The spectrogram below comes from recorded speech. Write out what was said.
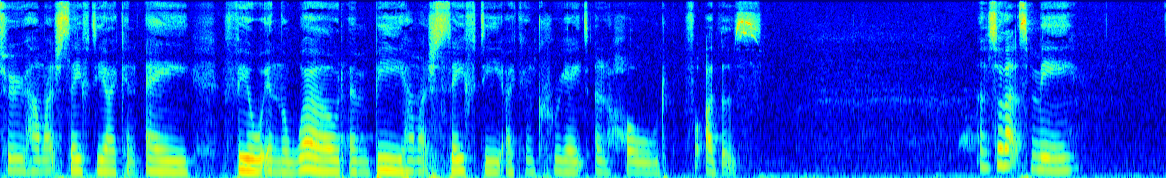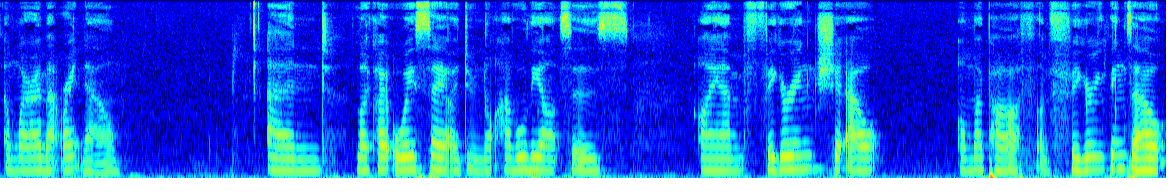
to how much safety I can A, feel in the world, and B, how much safety I can create and hold for others. And so that's me and where I'm at right now. And like I always say, I do not have all the answers. I am figuring shit out on my path. I'm figuring things out.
